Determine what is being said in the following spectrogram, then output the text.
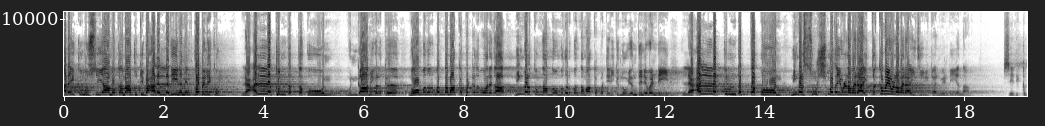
അലൈക്കും കമാ കുത്തിബ അലല്ലദീന മിൻ ഖബ്ലിക്കും ലഅല്ലക്കും തത്തഖൂൻ. മുൻഗാമികൾക്ക് നോമ്പ് നിർബന്ധമാക്കപ്പെട്ടതുപോലെ ദാ നിങ്ങൾക്കും നാം നോമ്പ് നിർബന്ധമാക്കപ്പെട്ടിരിക്കുന്നു. എന്തിനു വേണ്ടി? തത്തഖൂൻ. നിങ്ങൾ സൂക്ഷ്മതയുള്ളവരായി തക്കവയുള്ളവരായി ജീവിക്കാൻ വേണ്ടി എന്നാണ്. ശരിക്കും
